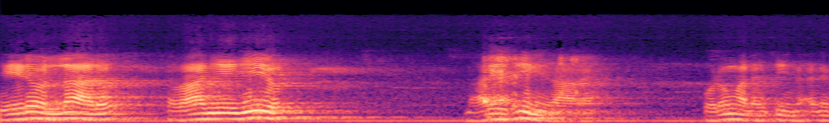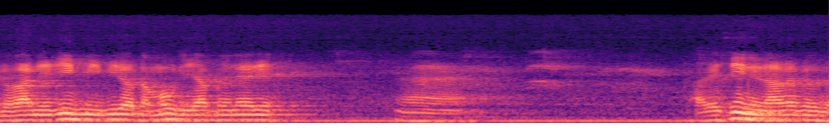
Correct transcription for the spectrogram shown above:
နေတော့လတော့ကဘာမြေကြီးတို့ဒါတွေရှိနေတာပဲဘုရုံးကလည်းရှိနေအဲဒီကဘာမြေကြီးမှီပြီးတော့သမုဒ္ဒရာပင်လေတွေအဲဒါတွေရှိနေတာပဲသူက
